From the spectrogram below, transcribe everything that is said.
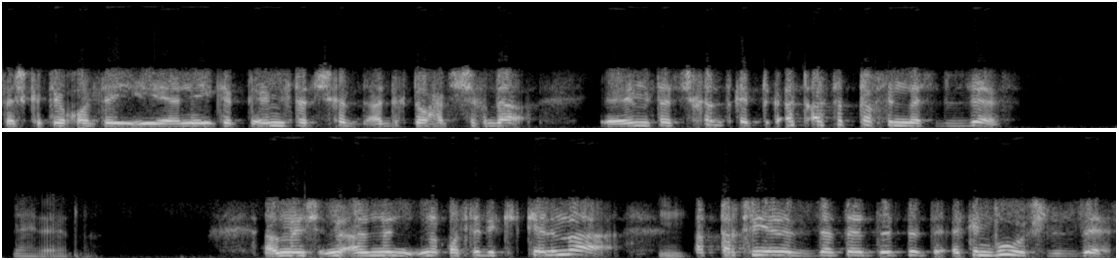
فاش كنت قلتي يعني كت متى تشخد؟ عندك واحد الشخدة متى تشخد؟ كتاثر في الناس بزاف. لا إله إلا الله اما ش- أما من قلت هذيك الكلمة. أثرت فيا أنا بزاف كنبوش بزاف.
